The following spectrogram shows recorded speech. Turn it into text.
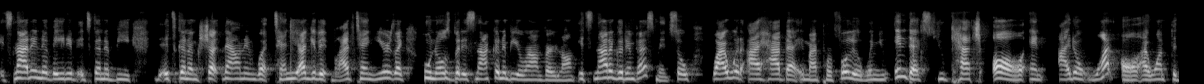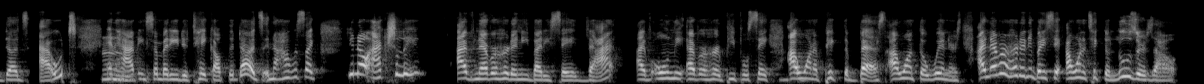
It's not innovative. It's going to be, it's going to shut down in what, 10 years? I give it five, 10 years. Like who knows, but it's not going to be around very long. It's not a good investment. So why would I have that in my portfolio? When you index, you catch all and I don't want all. I want the duds out mm-hmm. and mm. having somebody to take out the duds. And I was like, you know, actually I've never heard anybody say that. I've only ever heard people say, I want to pick the best. I want the winners. I never heard anybody say, I want to take the losers out.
